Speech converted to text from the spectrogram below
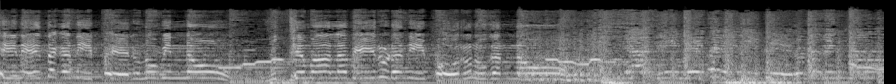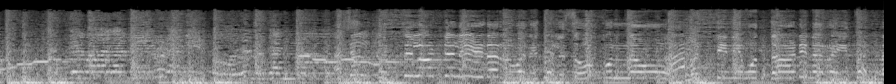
జాతి నేతగా నీ పేరును విన్నావు. ఉద్యమాల వీరుడని పోరును గన్నావు. జాతి నేతలని అసలు కత్తిలోటి లీడరు అని తెలుసుకున్నావు. మట్టిని ముద్దాడిన రైతన్న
